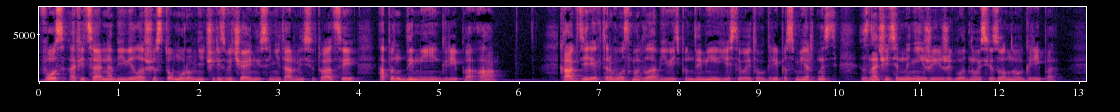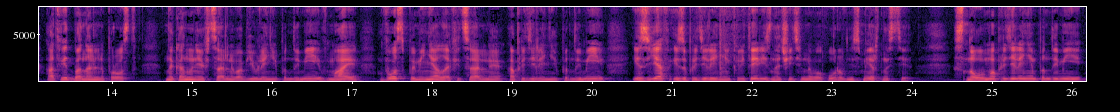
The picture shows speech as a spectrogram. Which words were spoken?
ВОЗ официально объявила о шестом уровне чрезвычайной санитарной ситуации о пандемии гриппа А. Как директор ВОЗ могла объявить пандемию, если у этого гриппа смертность значительно ниже ежегодного сезонного гриппа? Ответ банально прост. Накануне официального объявления пандемии в мае ВОЗ поменяла официальное определение пандемии, изъяв из определения критерий значительного уровня смертности. С новым определением пандемии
